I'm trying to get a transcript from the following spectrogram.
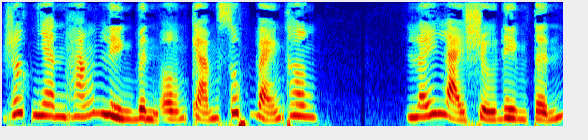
Rất nhanh hắn liền bình ổn cảm xúc bản thân. Lấy lại sự điềm tĩnh.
